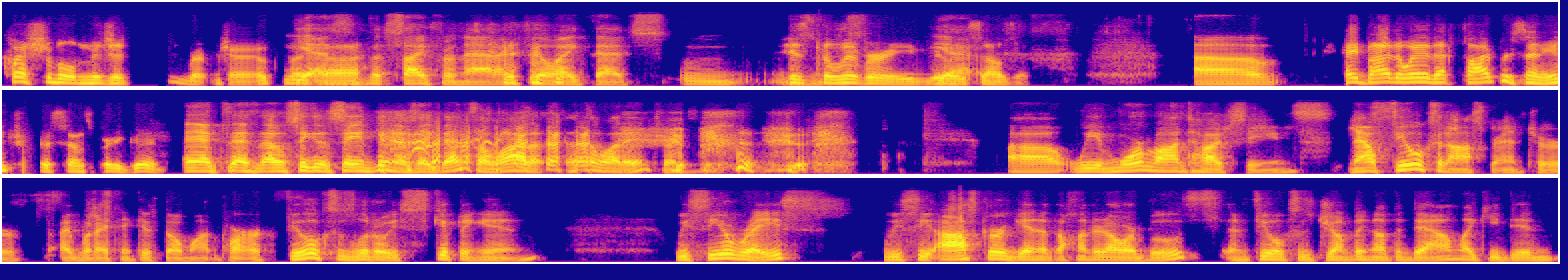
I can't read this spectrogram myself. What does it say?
questionable midget r- joke. But, yes, uh, aside from that, I feel like that's his delivery really Yeah. sells it. Uh, Hey, by the way, that five percent interest sounds pretty good. I, I was thinking the same thing. I was like, that's a lot of that's a lot of interest. Uh, we have more montage scenes now. Felix and Oscar enter uh, what I think is Belmont Park. Felix is literally skipping in. We see a race. We see Oscar again at the hundred dollar booth, and Felix is jumping up and down like he did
